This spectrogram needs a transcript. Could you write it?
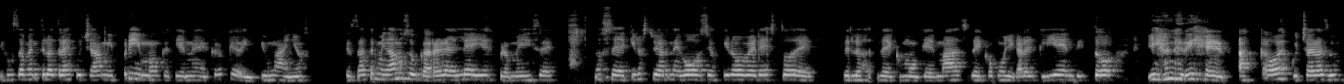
Y justamente la otra vez escuchaba a mi primo, que tiene creo que 21 años, que está terminando su carrera de leyes, pero me dice, no sé, quiero estudiar negocios, quiero ver esto de, de, los, de como que más de cómo llegar al cliente y todo. Y yo le dije, acabo de escuchar hace un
